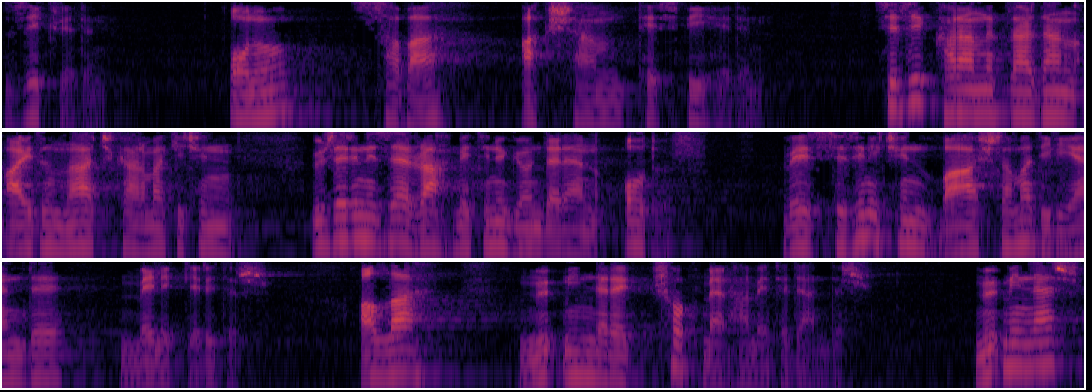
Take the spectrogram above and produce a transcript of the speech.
zikredin. Onu sabah, akşam tesbih edin. Sizi karanlıklardan aydınlığa çıkarmak için üzerinize rahmetini gönderen O'dur. Ve sizin için bağışlama dileyen de melekleridir. Allah, müminlere çok merhamet edendir. Müminler,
